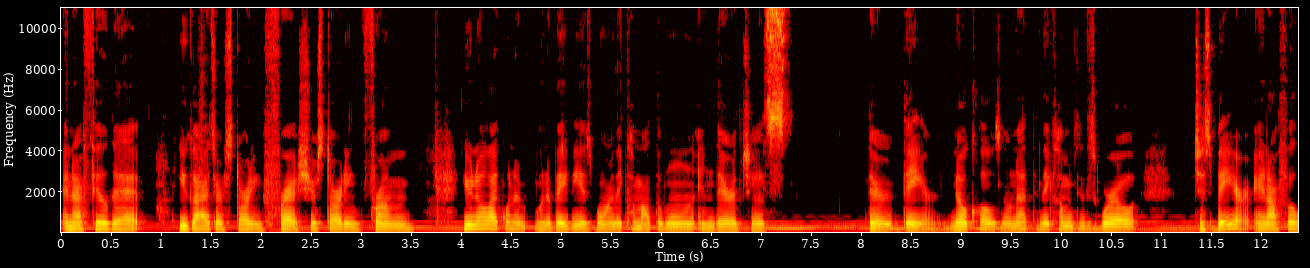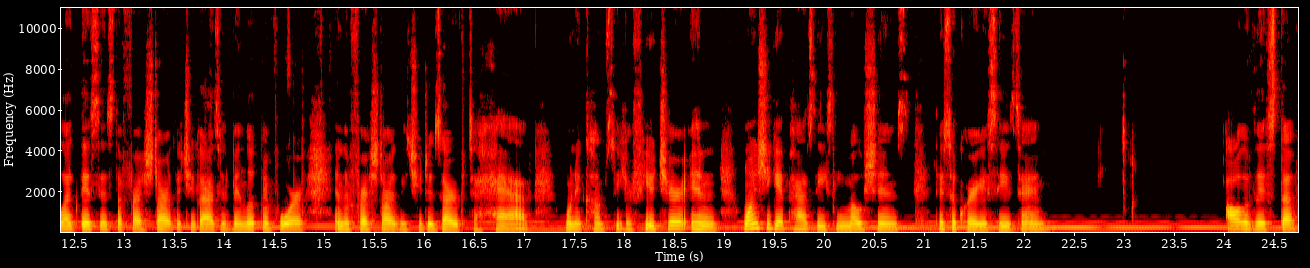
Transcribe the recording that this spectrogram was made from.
And I feel that you guys are starting fresh. You're starting from, you know, like when a, when a baby is born, they come out the womb and they're just, they're there. No clothes, no nothing. They come into this world just bear. And I feel like this is the fresh start that you guys have been looking for and the fresh start that you deserve to have when it comes to your future. And once you get past these emotions, this Aquarius season, all of this stuff,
